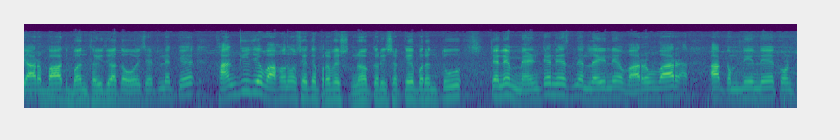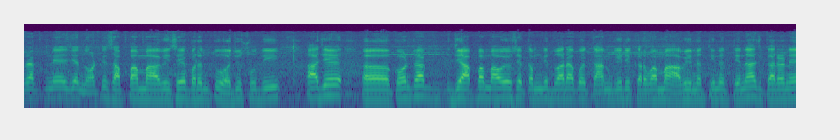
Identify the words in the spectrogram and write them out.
ત્યારબાદ બંધ થઈ જતો હોય છે. એટલે કે ખાનગી જે વાહનો છે તે પ્રવેશ ન કરી શકે, પરંતુ તેને મેન્ટેનન્સને લઈને વારંવાર આ કંપનીને કોન્ટ્રાક્ટને જે નોટિસ આપવામાં આવી છે, પરંતુ હજુ સુધી આ જે કોન્ટ્રાક્ટ જે આપવામાં આવ્યો છે, કંપની દ્વારા કોઈ કામગીરી કરવામાં આવી નથી ને તેના જ કારણે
